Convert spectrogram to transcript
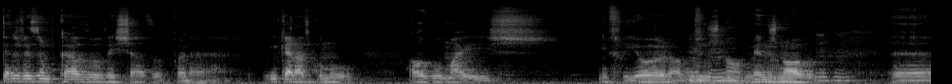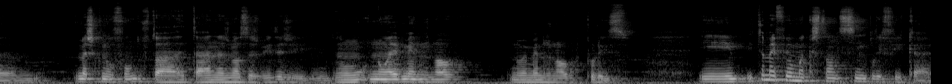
que às vezes é um bocado deixado para encarado como algo mais inferior algo menos uhum. nobre menos nobre uhum. uh, mas que no fundo está está nas nossas vidas e não, não é menos nobre não é menos nobre por isso e, e também foi uma questão de simplificar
